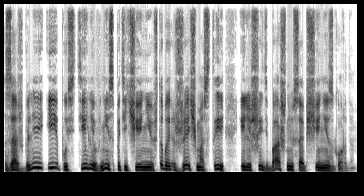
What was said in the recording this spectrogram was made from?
зажгли и пустили вниз по течению, чтобы сжечь мосты и лишить башню сообщения с городом.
